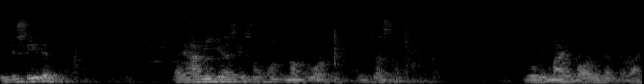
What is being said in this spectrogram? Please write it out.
You see that my yes is almost not working. I'm just moving my body left and right.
